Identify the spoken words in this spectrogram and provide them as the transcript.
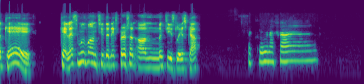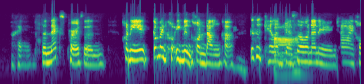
Okay. Okay, let's move on to the next person on Nong Ji's list, Kap. สักครู่นะคะ โอเค the next person คนนี้ก็เป็นคนอีกหนึ่งคนดังค่ะ ก็คือ Caleb อ่า Dressel นั่นเอง ใช่เขา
